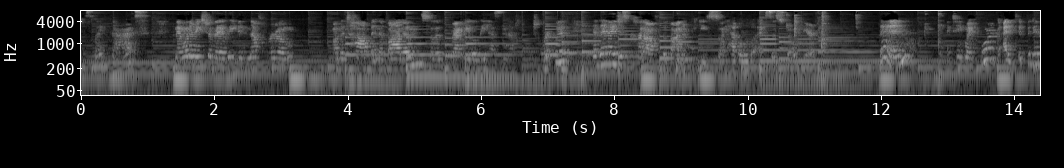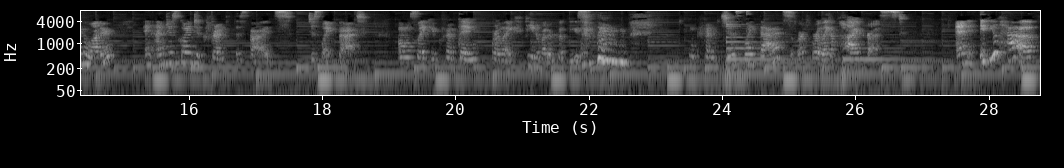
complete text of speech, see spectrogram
Just like that. And I want to make sure that I leave enough room on the top and the bottom so that the ravioli has enough to work with. And then I just cut off the bottom piece so I have a little excess dough here. Then I take my fork, I dip it in the water, and I'm just going to crimp the sides, just like that. Almost like you're crimping for like peanut butter cookies. and crimp just like that, or for like a pie crust. And if you have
